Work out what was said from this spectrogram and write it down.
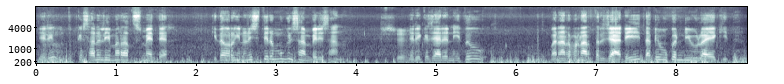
Jadi untuk ke sana 500 meter. Kita orang Indonesia tidak mungkin sampai di sana. Jadi kejadian itu benar-benar terjadi tapi bukan di wilayah kita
